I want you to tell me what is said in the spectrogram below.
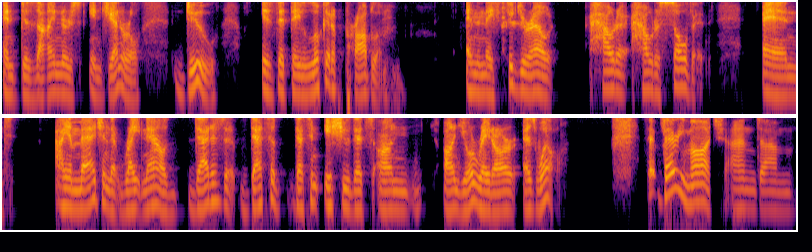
and designers in general do is that they look at a problem and then they figure out how to how to solve it. And i imagine that right now that is a that's a that's an issue that's on on your radar as well very much. And um,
